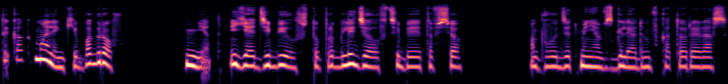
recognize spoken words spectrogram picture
Ты как маленький Багров. Нет, я дебил, что проглядел в тебе это все. Обводит меня взглядом в который раз.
